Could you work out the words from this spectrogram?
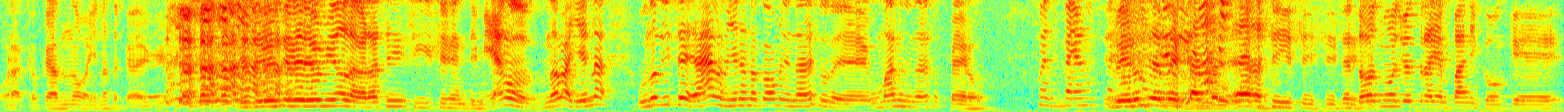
ahora creo que anda una ballena cerca de aquí. y sí, sí me dio miedo, la verdad, sí, sí, sí sentí miedo. Una ballena, uno dice, ah, las ballenas no comen ni nada de eso de humanos ni nada de eso, pero Pues ver. ver un semejante. ah, sí, sí, sí, sí. De sí. todos modos, yo entraría en pánico, aunque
